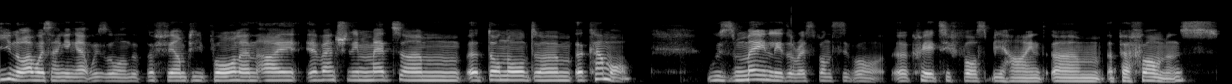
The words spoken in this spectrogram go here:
you know, I was hanging out with all the, the film people, and I eventually met um, Donald um, Cammell who's mainly the responsible uh, creative force behind um, a performance.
